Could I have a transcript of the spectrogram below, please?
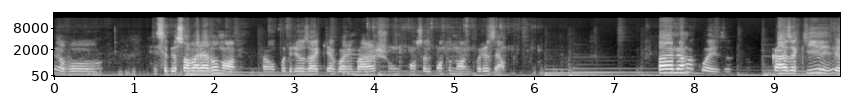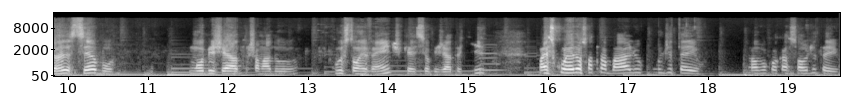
eu vou receber só a variável nome. Então eu poderia usar aqui agora embaixo um console.nome, por exemplo. Então é a mesma coisa. No caso aqui, eu recebo um objeto chamado custom event, que é esse objeto aqui, mas com ele eu só trabalho com o detail. Então eu vou colocar só o detail.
